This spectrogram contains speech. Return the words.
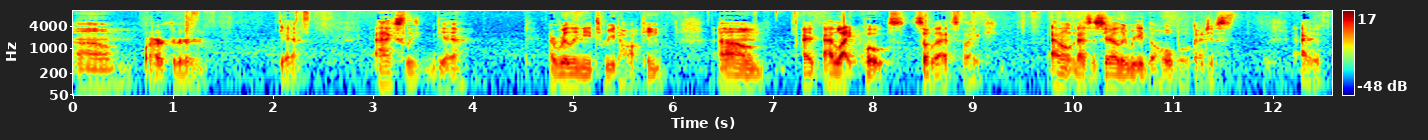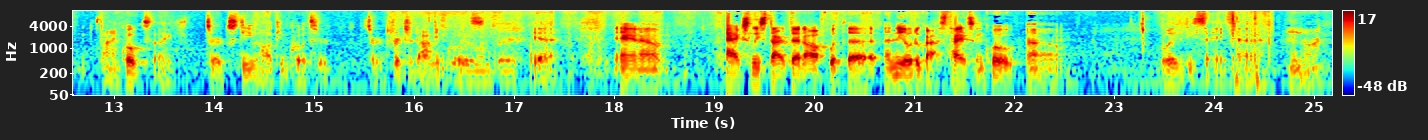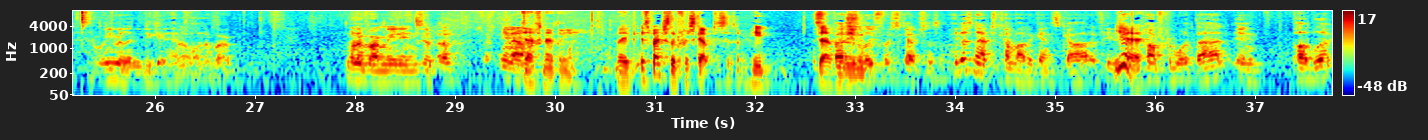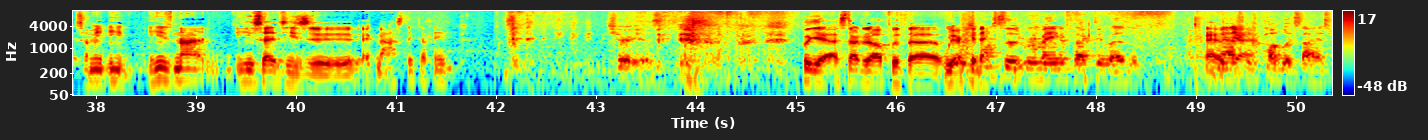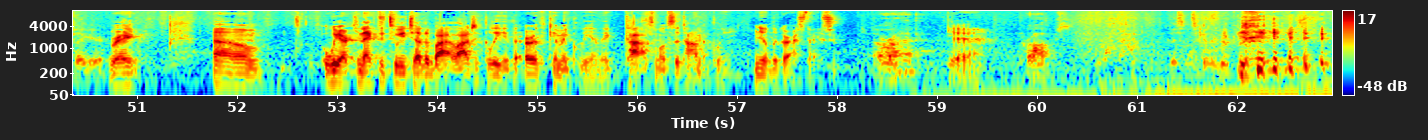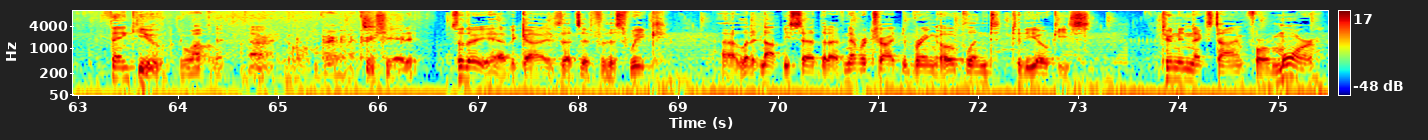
Um, Barker. Yeah. Actually, yeah. I really need to read Hawking. Um, I, I like quotes, so that's like I don't necessarily read the whole book. I just I find quotes like search Stephen Hawking quotes or search Richard Dawkins quotes. Yeah, and um, I actually start that off with a, a Neil deGrasse Tyson quote. Um, what did he say? Uh, hang on. We really need to get him at one of our one of our meetings. Of, of you know, definitely, like especially for skepticism. He especially definitely, for skepticism. He doesn't have to come out against God if he's yeah. comfortable with that in public. I mean, he he's not. He says he's uh, agnostic. I think. sure he is. but yeah, I started off with uh, we he are connected. Wants to remain effective as a uh, massive yeah. public science figure. Right. Um, we are connected to each other biologically, the Earth chemically, and the cosmos atomically. Neil deGrasse Tyson. All right. Yeah. Props. This is gonna be great. Thank you. You're welcome. All right. You're welcome very much. Appreciate it. So there you have it, guys. That's it for this week. Uh, let it not be said that I've never tried to bring Oakland to the Okies. Tune in next time for more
